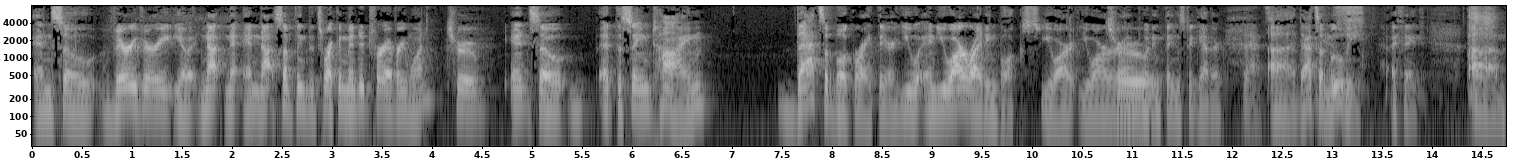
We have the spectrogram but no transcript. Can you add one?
And so very very, you know, not and not something that's recommended for everyone. True. And so at the same time, that's a book right there. You and you are writing books. You are you are uh, putting things together. That's uh, that's a movie, I think. Um,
